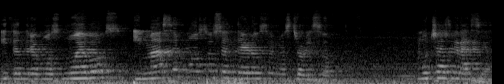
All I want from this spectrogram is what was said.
y tendremos nuevos y más hermosos senderos en nuestro horizonte. Muchas gracias.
